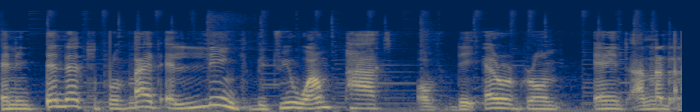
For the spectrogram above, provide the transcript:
and intended to provide a link between one part of the aerodrome and another.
